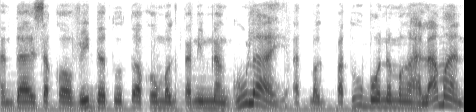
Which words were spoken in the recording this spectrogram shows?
Nang dahil sa COVID, natuto akong magtanim ng gulay at magpatubo ng mga halaman.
